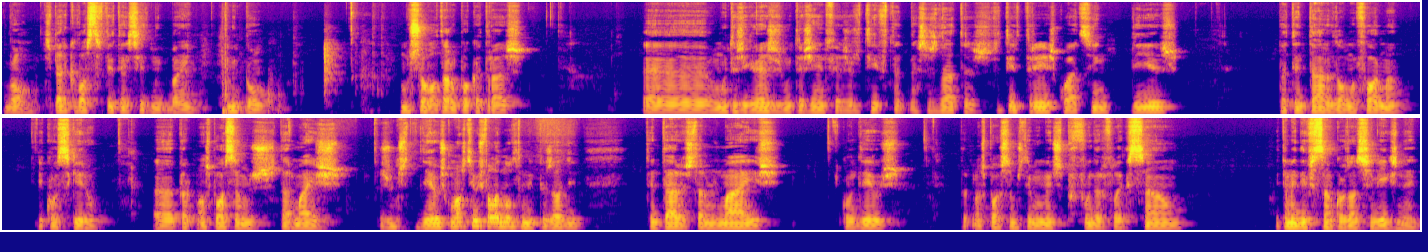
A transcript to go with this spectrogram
Bom, espero que o vosso retiro tenha sido muito bem, muito bom. Vamos só voltar um pouco atrás. Uh, muitas igrejas, muita gente fez retiro portanto, nestas datas. Retiro 3, 4, 5 dias para tentar de alguma forma e conseguiram uh, para que nós possamos estar mais juntos de Deus. Como nós tínhamos falado no último episódio, tentar estarmos mais com Deus para que nós possamos ter momentos de profunda reflexão e também diversão com os nossos amigos, né?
